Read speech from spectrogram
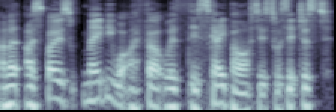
And I, I suppose maybe what I felt with the escape artist was it just,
